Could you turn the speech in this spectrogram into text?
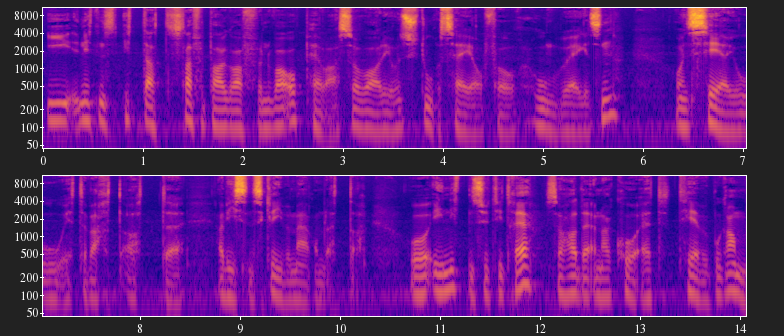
Etter at straffeparagrafen var oppheva, så var det jo en stor seier for homobevegelsen. Og en ser jo etter hvert at uh, avisen skriver mer om dette. Og i 1973 så hadde NRK et TV-program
